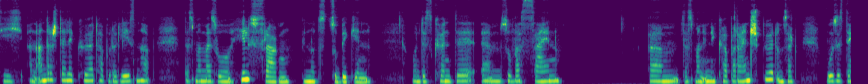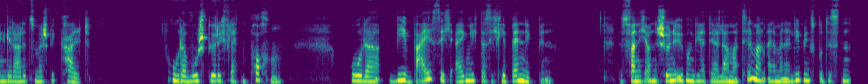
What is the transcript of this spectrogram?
die ich an anderer Stelle gehört habe oder gelesen habe, dass man mal so Hilfsfragen benutzt zu Beginn. Und es könnte ähm, sowas sein, ähm, dass man in den Körper reinspürt und sagt, wo ist es denn gerade zum Beispiel kalt? Oder wo spüre ich vielleicht ein Pochen? Oder wie weiß ich eigentlich, dass ich lebendig bin? Das fand ich auch eine schöne Übung, die hat der Lama Tillmann, einer meiner Lieblingsbuddhisten,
